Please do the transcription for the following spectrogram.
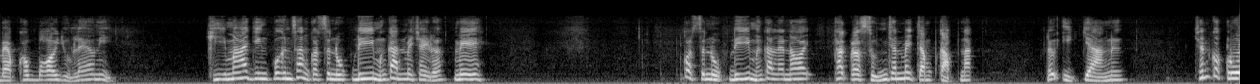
แบบคาวบอยอยู่แล้วนี่ ขี่ม้ายิงปืนสั้นก็สนุกดีเหมือนกันไม่ใช่เหรอเมก็สนุกดีเหมือนกันแล้วน้อย ถ้ากระสุนฉันไม่จำกัดนัก แล้วอีกอย่างหนึง่ง ฉันก็กลัว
